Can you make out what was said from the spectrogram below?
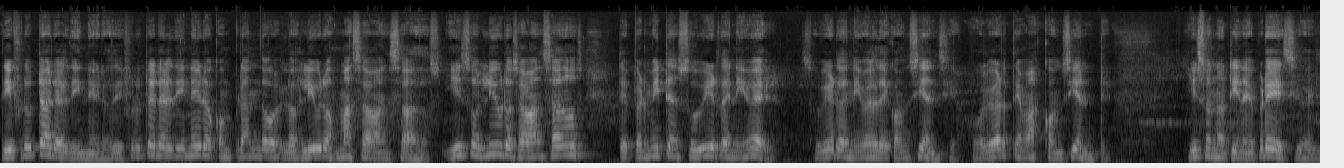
Disfrutar el dinero, disfrutar el dinero comprando los libros más avanzados. Y esos libros avanzados te permiten subir de nivel, subir de nivel de conciencia, volverte más consciente. Y eso no tiene precio, es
